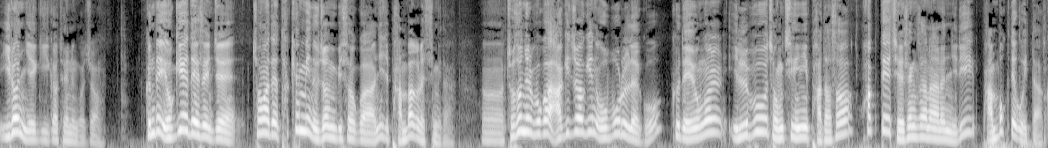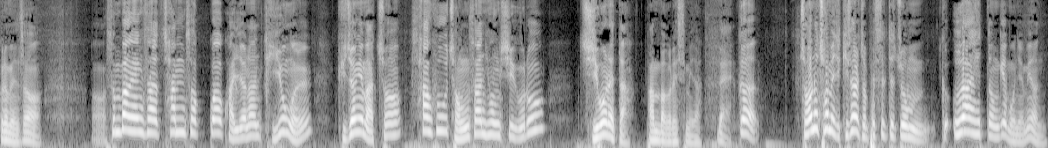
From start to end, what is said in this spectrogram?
이런 얘기가 되는 거죠. 근데 여기에 대해서 이제 청와대 탁현민 의전비서관이 이제 반박을 했습니다. 어, 조선일보가 악의적인 오보를 내고 그 내용을 일부 정치인이 받아서 확대 재생산하는 일이 반복되고 있다. 그러면서 어, 순방 행사 참석과 관련한 비용을 규정에 맞춰 사후 정산 형식으로 지원했다. 반박을 했습니다. 네. 그러니까 저는 처음에 이제 기사를 접했을 때좀그 의아했던 게 뭐냐면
